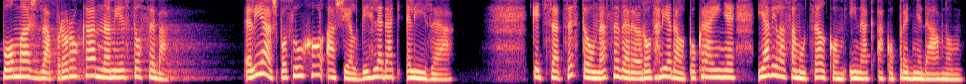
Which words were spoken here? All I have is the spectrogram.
pomaž za proroka na miesto seba – Eliáš poslúchol a šiel vyhľadať Elízea. Keď sa cestou na sever rozhliadal po krajine, javila sa mu celkom inak ako prednedávnom.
